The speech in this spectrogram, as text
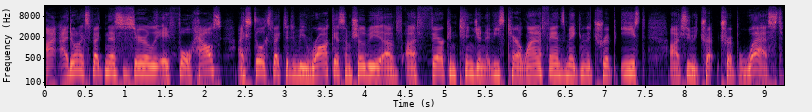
I, I, don't expect necessarily a full house. I still expect it to be raucous. I'm sure there'll be a, a fair contingent of East Carolina fans making the trip east, uh, excuse me, trip, trip west.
